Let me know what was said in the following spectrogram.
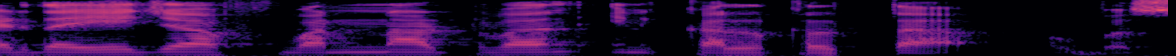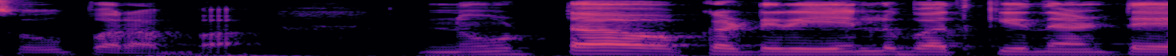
at the age of one not one in Calcutta అబ్బా సూపర్ అబ్బా. నూట ఒకటి ఏళ్ళు బతికిందంటే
